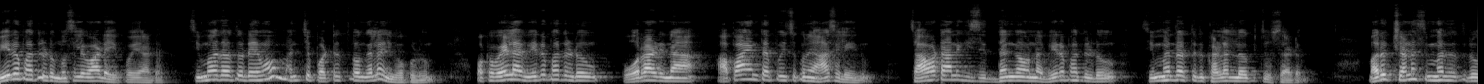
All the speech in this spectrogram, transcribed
వీరభద్రుడు ముసలివాడైపోయాడు. సింహదత్తుడేమో మంచి పట్టుత్వం గల యువకుడు. ఒకవేళ వీరభద్రుడు పోరాడినా అపాయం తప్పించుకునే ఆశ లేదు. చావటానికి సిద్ధంగా ఉన్న వీరభద్రుడు సింహదత్తుడి కళ్ళల్లోకి చూశాడు. మరుక్షణ సింహదత్తుడు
